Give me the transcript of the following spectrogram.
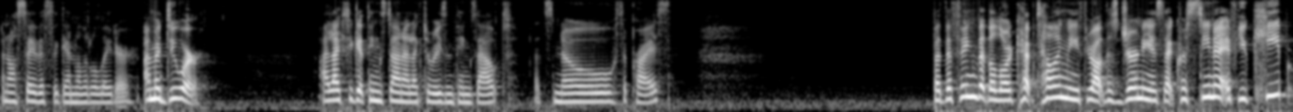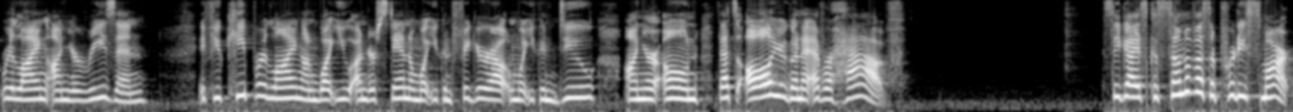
and I'll say this again a little later. I'm a doer. I like to get things done, I like to reason things out. That's no surprise. But the thing that the Lord kept telling me throughout this journey is that, Christina, if you keep relying on your reason, if you keep relying on what you understand and what you can figure out and what you can do on your own, that's all you're going to ever have. See, guys, because some of us are pretty smart.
